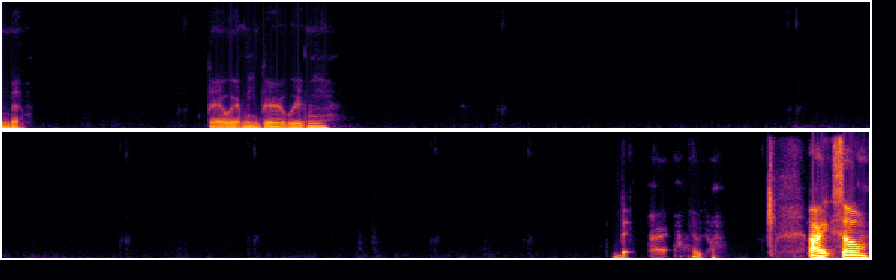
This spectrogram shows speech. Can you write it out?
Bear, bear with me, bear with me. All right, here we go. All right, so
